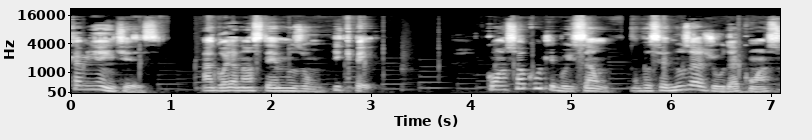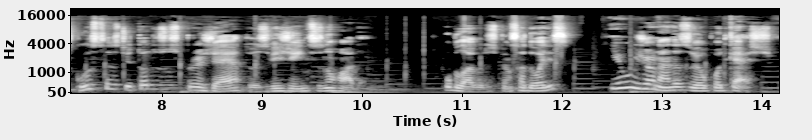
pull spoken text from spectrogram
Caminhantes, Agora nós temos um PicPay. Com a sua contribuição, você nos ajuda com as custas de todos os projetos vigentes no Roda, o Blog dos Pensadores e o Jornadas do Eu Podcast.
